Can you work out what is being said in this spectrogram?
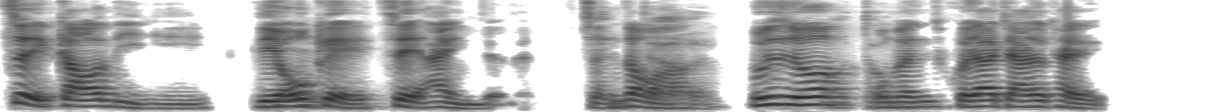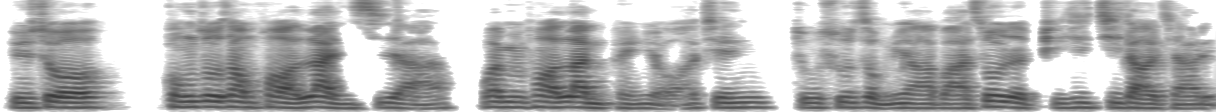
最高礼仪留嗯给最爱你的人。真你懂吗？不是说我们回到家就开始，比如说工作上碰到烂事啊，外面碰到烂朋友啊，今天读书怎么样啊，把所有的脾气寄到家里，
